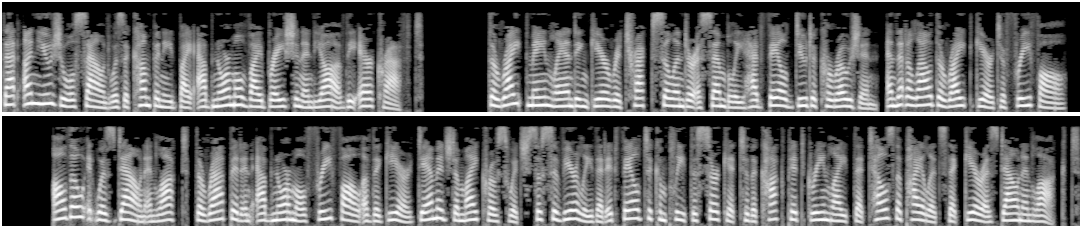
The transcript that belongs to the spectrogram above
That unusual sound was accompanied by abnormal vibration and yaw of the aircraft. The right main landing gear retract cylinder assembly had failed due to corrosion, and that allowed the right gear to free fall. Although it was down and locked, the rapid and abnormal free fall of the gear damaged a microswitch so severely that it failed to complete the circuit to the cockpit green light that tells the pilots that gear is down and locked.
